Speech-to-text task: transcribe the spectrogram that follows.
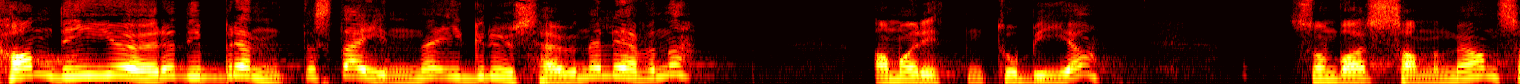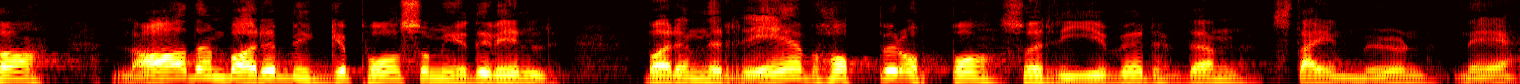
Kan de gjøre de brente steinene i grushaugene levende? Amoritten Tobia, som var sammen med han, sa, La dem bare bygge på så mye de vil. Bare en rev hopper oppå, så river den steinmuren ned.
